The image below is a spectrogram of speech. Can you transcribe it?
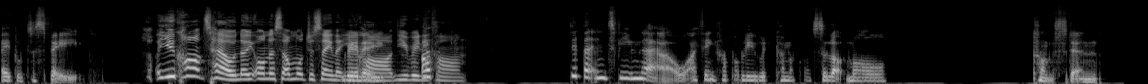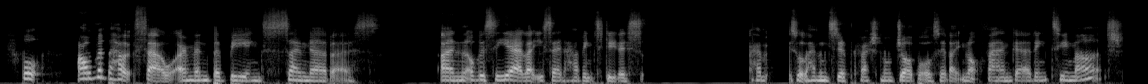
able to speak. Oh, You can't tell. No, honestly, I'm not just saying that you Really? can't. You really I've- can't. Did that interview now? I think I probably would come across a lot more confident. But I remember how it felt. I remember being so nervous, and obviously, yeah, like you said, having to do this, have, sort of having to do a professional job, also like not fangirling too much,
